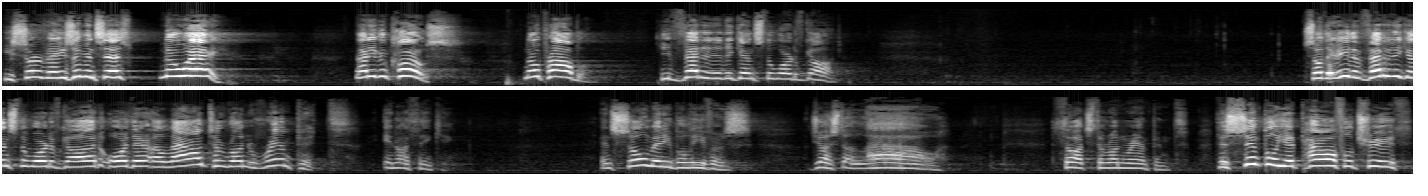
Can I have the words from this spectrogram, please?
He surveys him and says, No way. Not even close. No problem. He vetted it against the Word of God. So they're either vetted against the Word of God or they're allowed to run rampant in our thinking. And so many believers just allow thoughts to run rampant. The simple yet powerful truth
